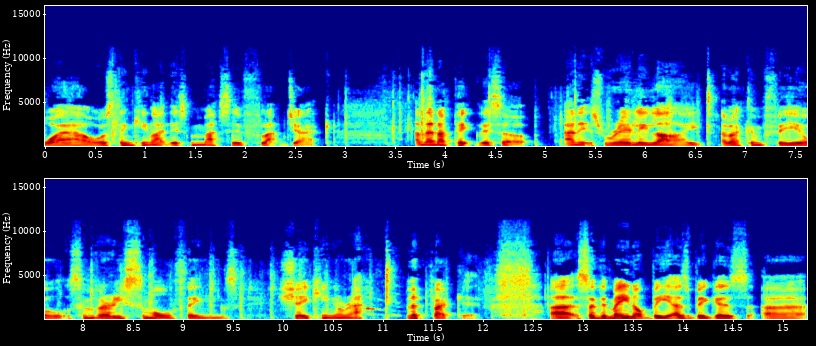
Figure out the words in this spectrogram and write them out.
wow. I was thinking like this massive flapjack. And then I picked this up and it's really light and I can feel some very small things shaking around in the packet. Uh, so they may not be as big as uh,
